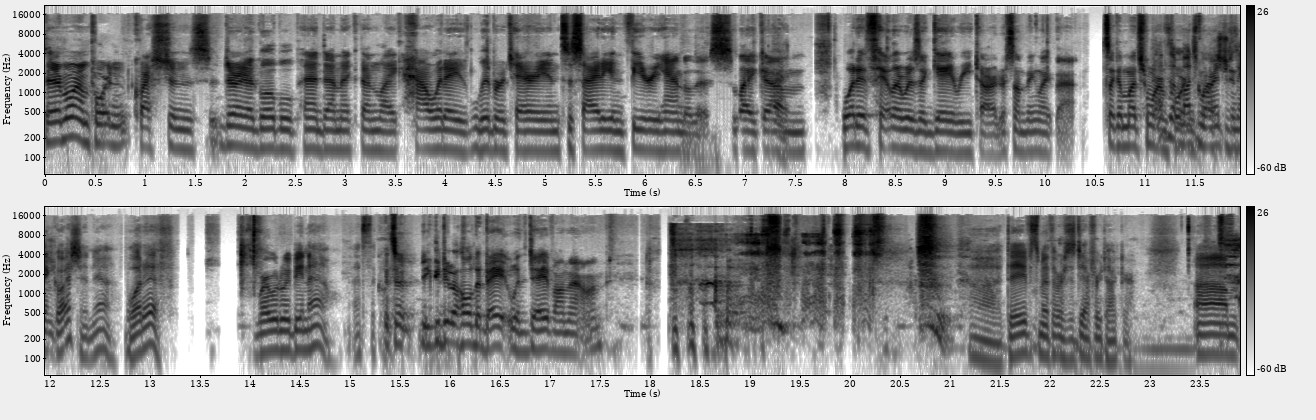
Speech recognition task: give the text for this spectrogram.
There are more important questions during a global pandemic than like how would a libertarian society in theory handle this? Like, um, what if Hitler was a gay retard or something like that? It's like a much more That's a important much more question. interesting question. Yeah. What if? Where would we be now? That's the It's question. a you could do a whole debate with Dave on that one. Ah, Dave Smith versus Jeffrey Tucker. Um,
